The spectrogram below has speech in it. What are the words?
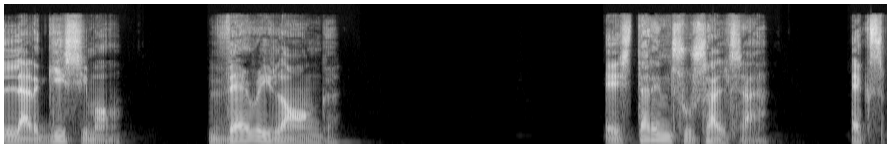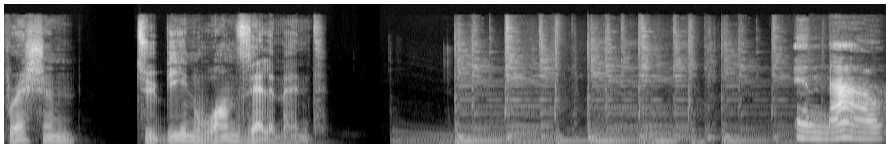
Larguísimo. Very long. Estar en su salsa. Expression to be in one's element. And now,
